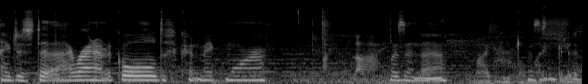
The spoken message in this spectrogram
I just uh, I ran out of gold, couldn't make more. Wasn't uh Wasn't good.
